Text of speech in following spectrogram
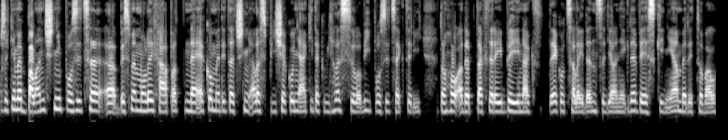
řekněme, balanční pozice eh, bychom mohli chápat ne jako meditační, ale spíš jako nějaký takovýhle silový pozice, který toho adepta, který by jinak jako celý den seděl někde v jeskyni a meditoval,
